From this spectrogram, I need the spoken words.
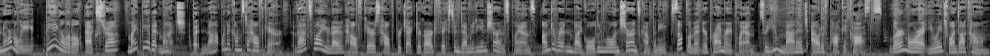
Normally, being a little extra might be a bit much, but not when it comes to healthcare. That's why United Healthcare's Health Protector Guard fixed indemnity insurance plans, underwritten by Golden Rule Insurance Company, supplement your primary plan so you manage out of pocket costs. Learn more at uh1.com.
